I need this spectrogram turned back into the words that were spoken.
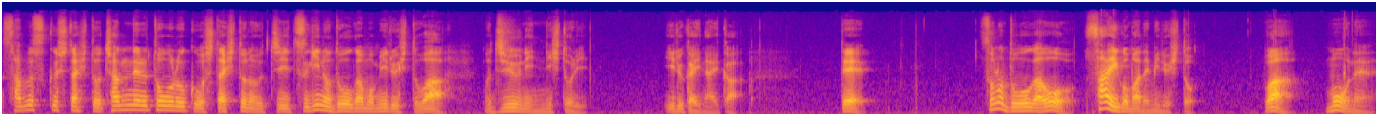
サブスクした人チャンネル登録をした人のうち次の動画も見る人は10人に1人いるかいないか。でその動画を最後まで見る人はもうね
